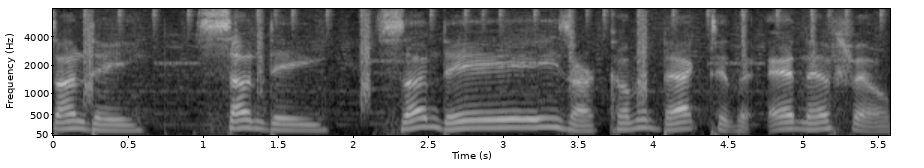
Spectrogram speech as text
Sunday, Sunday, Sundays are coming back to the NFL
